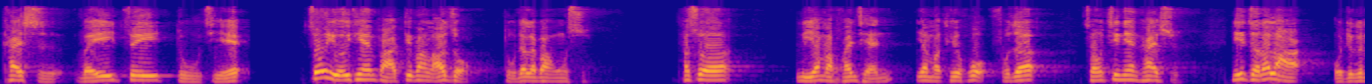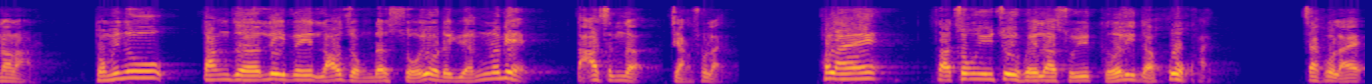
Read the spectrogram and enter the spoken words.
开始围追堵截，终于有一天把对方老总堵在了办公室。他说：“你要么还钱，要么退货，否则从今天开始，你走到哪儿我就跟到哪儿。”董明珠当着那位老总的所有的员工的面。大声的讲出来。后来，他终于追回了属于格力的货款。再后来，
